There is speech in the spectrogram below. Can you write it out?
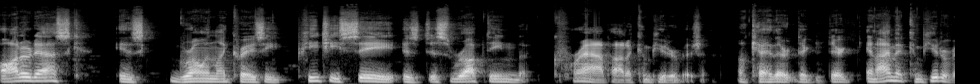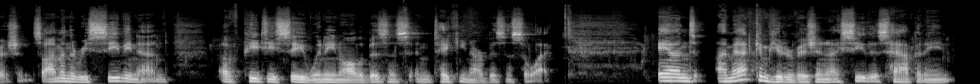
Autodesk is growing like crazy. PTC is disrupting the crap out of computer vision. Okay, they're, they're, they're, and I'm at computer vision, so I'm in the receiving end of PTC winning all the business and taking our business away. And I'm at computer vision and I see this happening.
